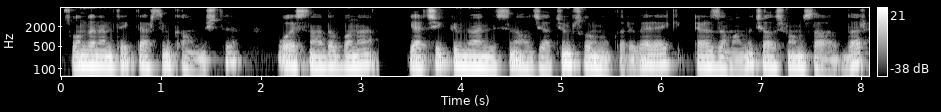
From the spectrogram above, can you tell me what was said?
Son dönem tek dersim kalmıştı. O esnada bana gerçek bir mühendisin alacağı tüm sorumlulukları vererek yarı zamanlı çalışmamı sağladılar.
